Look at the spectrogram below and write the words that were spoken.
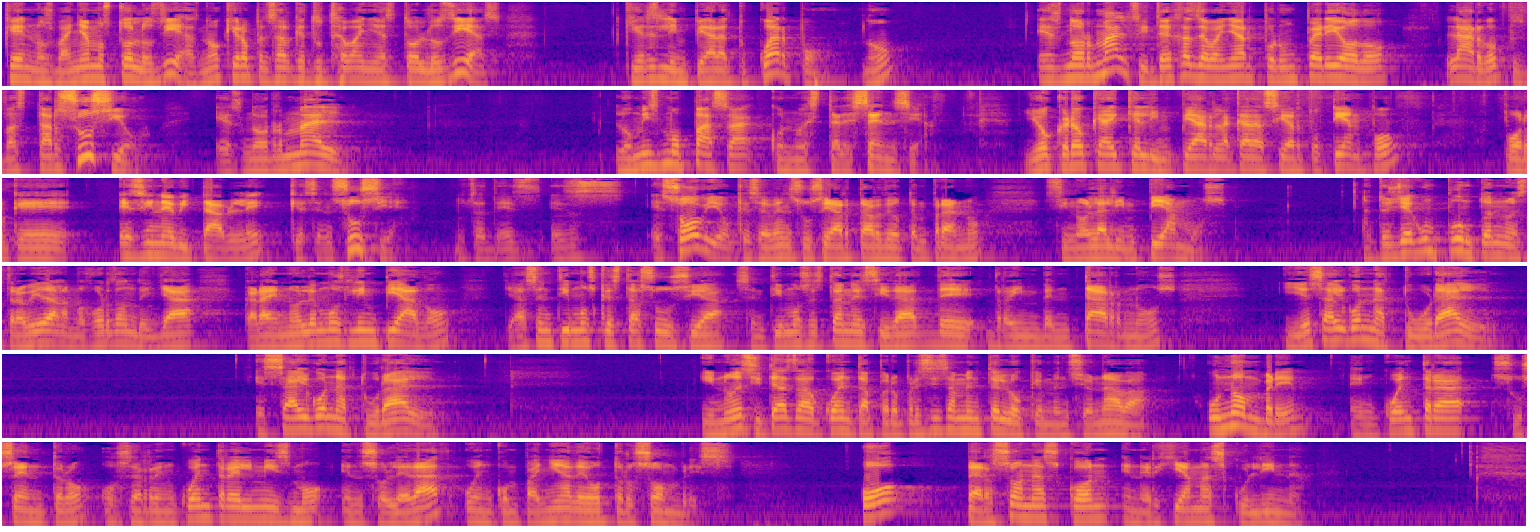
que nos bañamos todos los días, ¿no? Quiero pensar que tú te bañas todos los días quieres limpiar a tu cuerpo, ¿no? Es normal, si te dejas de bañar por un periodo largo, pues va a estar sucio. es normal. Lo mismo pasa con nuestra esencia. Yo creo que hay que limpiarla cada cierto tiempo porque es inevitable que se ensucie. es, es obvio que se va a ensuciar tarde o temprano si no la limpiamos. Entonces llega un punto en nuestra vida a lo mejor donde ya, caray, no la hemos limpiado, ya sentimos que está sucia, sentimos esta necesidad de reinventarnos y es algo natural. Es algo natural. Y no sé si te has dado cuenta, pero precisamente lo que mencionaba, un hombre encuentra su centro o se reencuentra él mismo en soledad o en compañía de otros hombres o personas con energía masculina.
